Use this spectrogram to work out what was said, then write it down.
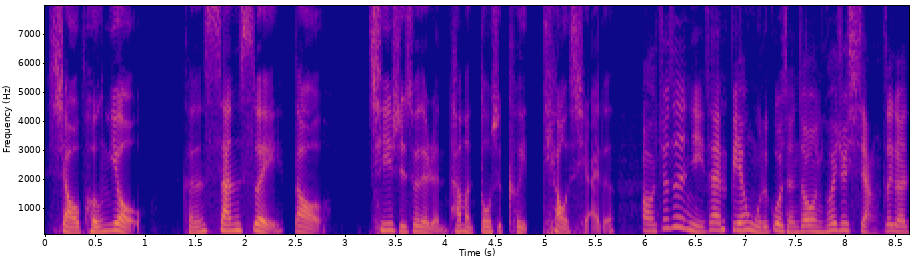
小朋友，可能三岁到七十岁的人，他们都是可以跳起来的。哦，就是你在编舞的过程中，你会去想这个。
